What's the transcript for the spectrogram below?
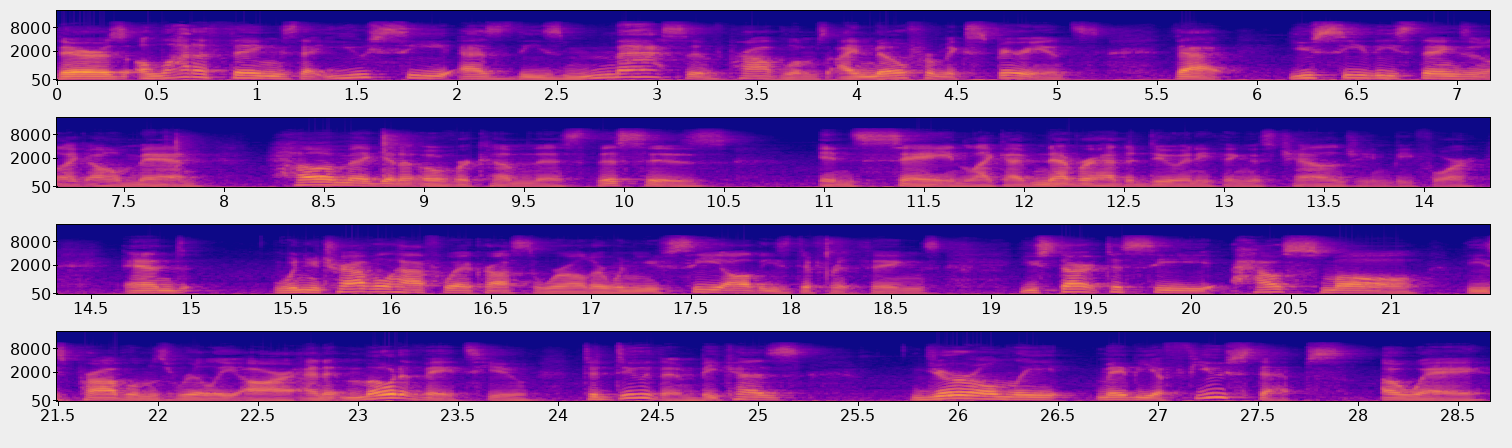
there's a lot of things that you see as these massive problems. I know from experience that you see these things and you're like, oh man, how am I gonna overcome this? This is insane. Like I've never had to do anything this challenging before. And when you travel halfway across the world or when you see all these different things, you start to see how small these problems really are. And it motivates you to do them because you're only maybe a few steps away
